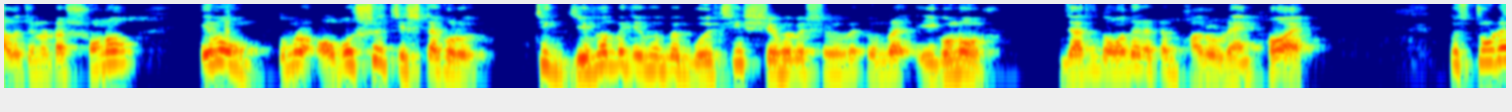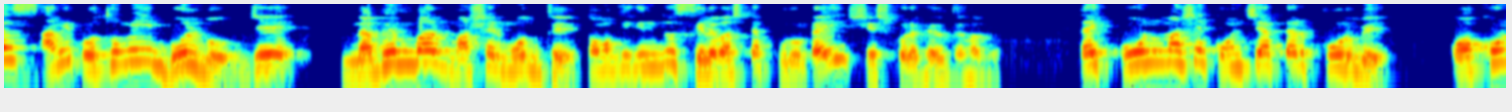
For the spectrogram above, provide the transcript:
আলোচনাটা শোনো এবং তোমরা অবশ্যই চেষ্টা করো ঠিক যেভাবে যেভাবে বলছি, সেভাবে সেভাবে তোমরা এগোনোর, যাতে তোমাদের একটা ভালো র্যাঙ্ক হয়। তো স্টুডেন্টস আমি প্রথমেই বলব যে নভেম্বর মাসের মধ্যে তোমাকে কিন্তু সিলেবাসটা পুরোটাই শেষ করে ফেলতে হবে। তাই কোন মাসে কোন চ্যাপ্টার পড়বে, কখন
